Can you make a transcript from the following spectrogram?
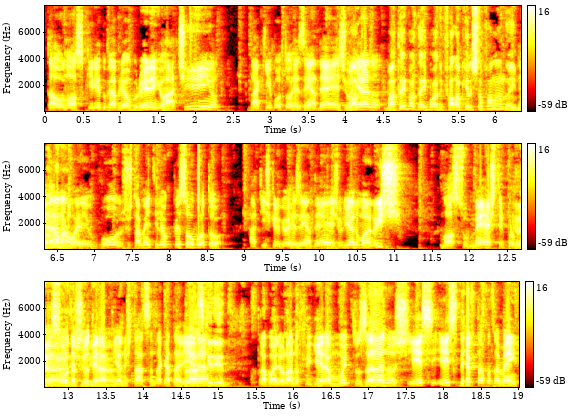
Tá o nosso querido Gabriel Brueira e o Ratinho. Tá aqui, botou resenha 10. Juliano. Bota, bota aí, bota aí, pode falar o que eles estão falando aí. Manda É, lá. não, eu vou justamente ler o que o pessoal botou. Ratinho escreveu resenha 10. Juliano Manrich, nosso mestre, professor Grande da fisioterapia Juliano. no estado de Santa Catarina. Abraço, querido. Trabalhou lá no Figueira há muitos anos. Esse, esse deve estar também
